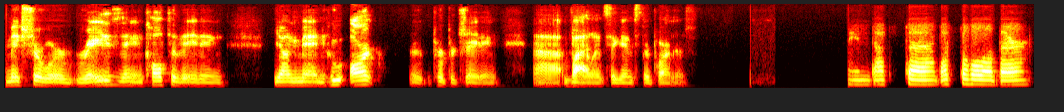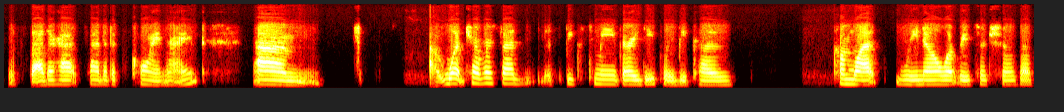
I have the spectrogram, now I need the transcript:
make sure we're raising and cultivating young men who aren't perpetrating uh, violence against their partners. I mean, that's the that's the whole other that's the other hat side of the coin, right? Um, what Trevor said speaks to me very deeply because from what we know, what research shows us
